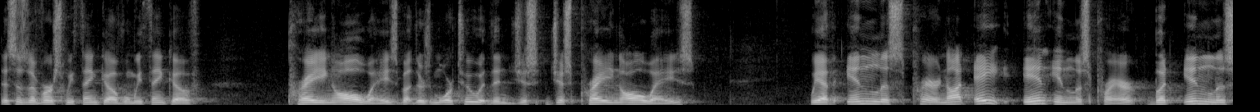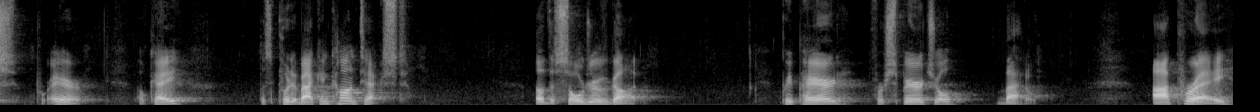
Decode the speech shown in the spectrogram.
This is a verse we think of when we think of praying always, but there's more to it than just, just praying always. We have endless prayer, not a in endless prayer, but endless prayer. Okay? Let's put it back in context of the soldier of God, prepared for spiritual battle. I pray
